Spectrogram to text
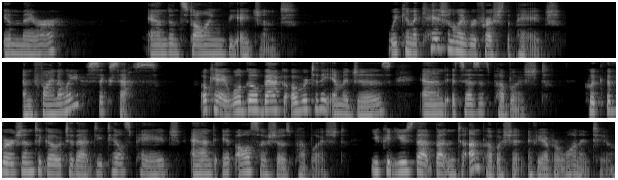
in there, and installing the agent. We can occasionally refresh the page. And finally, success. Okay, we'll go back over to the images and it says it's published. Click the version to go to that details page and it also shows published. You could use that button to unpublish it if you ever wanted to.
